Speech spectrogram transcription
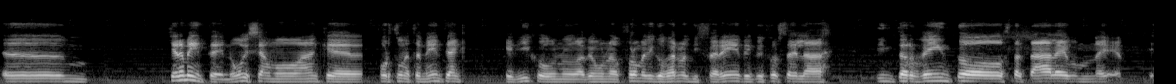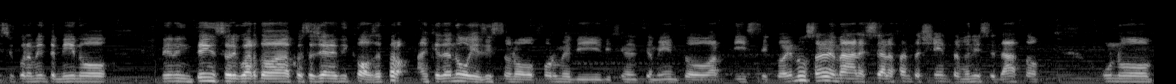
Ehm, chiaramente noi siamo anche, fortunatamente, anche dico, un, abbiamo una forma di governo differente in cui forse la, l'intervento statale mm, è, è sicuramente meno meno intenso riguardo a questo genere di cose, però anche da noi esistono forme di, di finanziamento artistico e non sarebbe male se alla fantascienza venisse dato uno,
